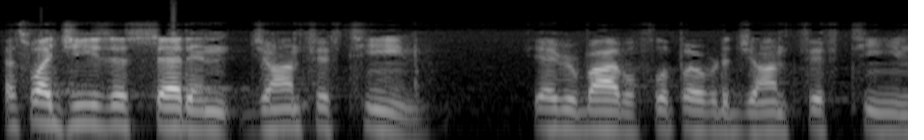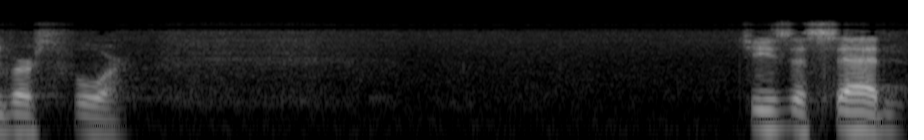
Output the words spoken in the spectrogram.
That's why Jesus said in John 15, if you have your Bible, flip over to John 15, verse 4. Jesus said,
